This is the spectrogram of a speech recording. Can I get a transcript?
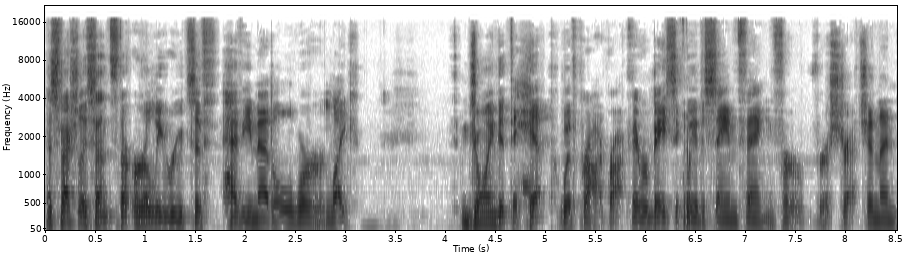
Especially since the early roots of heavy metal were like joined at the hip with prog rock. They were basically the same thing for for a stretch. And then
